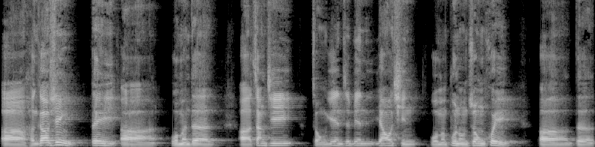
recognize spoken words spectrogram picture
呃，很高兴被呃我们的呃张基总院这边邀请我们布农中会呃的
